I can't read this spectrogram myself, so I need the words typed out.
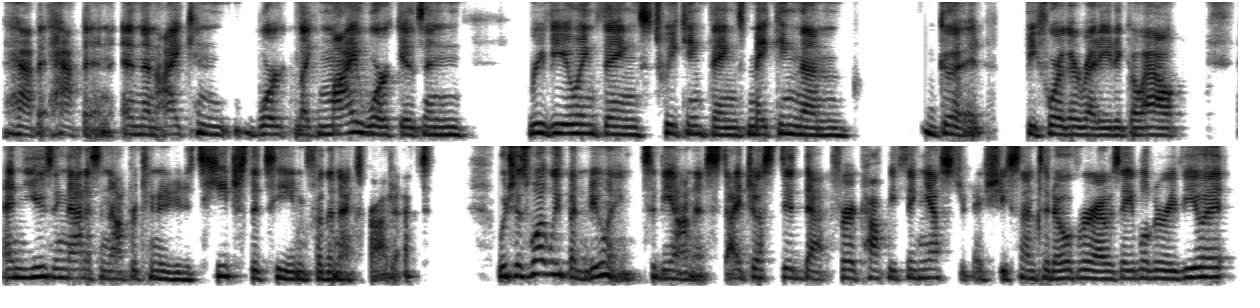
have it happen. And then I can work, like, my work is in reviewing things, tweaking things, making them good before they're ready to go out and using that as an opportunity to teach the team for the next project which is what we've been doing to be honest. I just did that for a copy thing yesterday. She sent it over. I was able to review it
